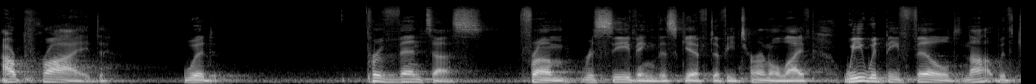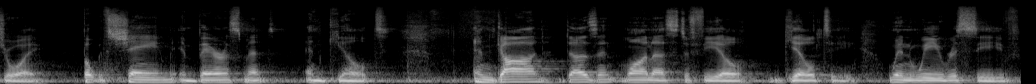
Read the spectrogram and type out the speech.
our pride would prevent us from receiving this gift of eternal life. We would be filled not with joy, but with shame, embarrassment, and guilt. And God doesn't want us to feel guilty when we receive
